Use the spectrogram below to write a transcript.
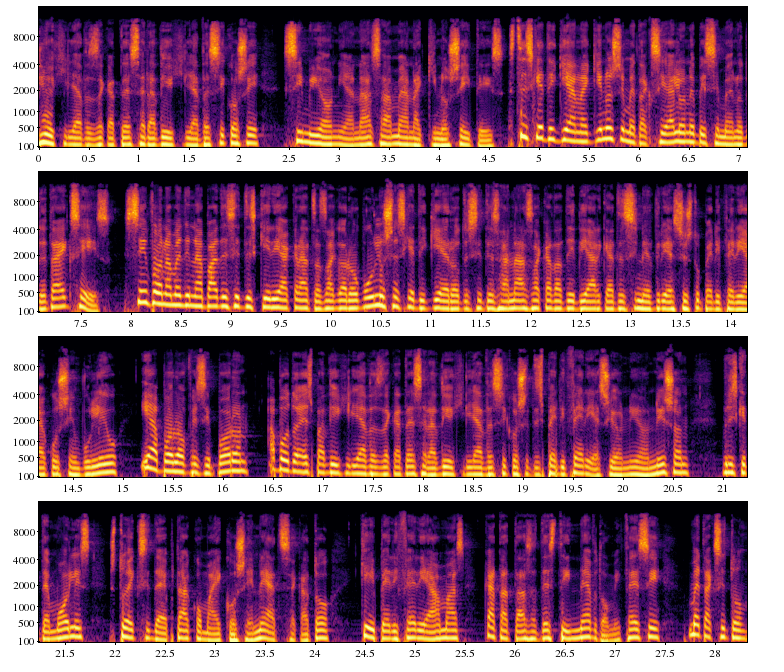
2014-2020, σημειώνει η Ανάσα με ανακοίνωσή της. Στη σχετική ανακοίνωση, μεταξύ άλλων, επισημαίνονται τα εξής. Σύμφωνα με την απάντηση της κυρία Κράτσα Ζαγκαροπούλου σε σχετική ερώτηση της Ανάσα κατά τη διάρκεια της συνεδρίασης του Περιφερειακού Συμβουλίου, η απορρόφηση πόρων από το ΕΣΠΑ 2014-2020 της Περιφέρειας Ιωνίων Νήσων βρίσκεται μόλις στο 67,29% και η περιφέρειά μας κατατάσσεται στην 7η θέση μεταξύ των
